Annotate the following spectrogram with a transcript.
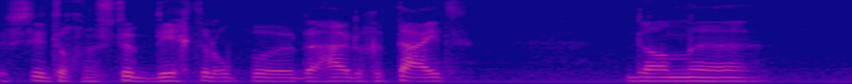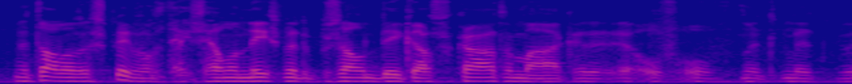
zit toch een stuk dichter op eh, de huidige tijd dan eh, met alle respect. Want het heeft helemaal niks met de persoon dikke advocaat te maken. eh, Of, of met, met, eh,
